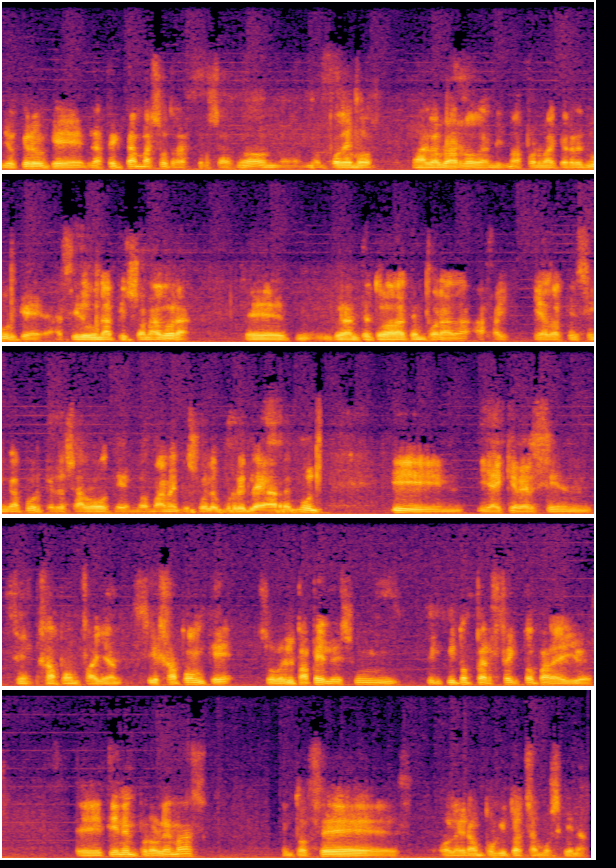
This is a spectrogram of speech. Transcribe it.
yo creo que le afectan más otras cosas. No, no, podemos valorarlo de la misma forma que Red Bull, que ha sido una pisonadora eh, durante toda la temporada. Ha fallado aquí en Singapur, pero es algo que normalmente suele ocurrirle a Red Bull. Y, hay que ver si en, Japón fallan. Si Japón, que sobre el papel es un circuito perfecto para ellos, tienen problemas, entonces olerá un poquito a chamusquina.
